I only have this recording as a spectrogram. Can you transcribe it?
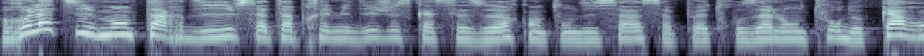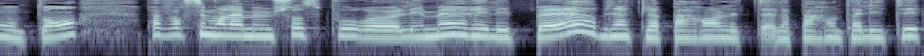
relativement tardive cet après-midi jusqu'à 16h. Quand on dit ça, ça peut être aux alentours de 40 ans. Pas forcément la même chose pour euh, les mères et les pères, bien que la, parent- la parentalité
